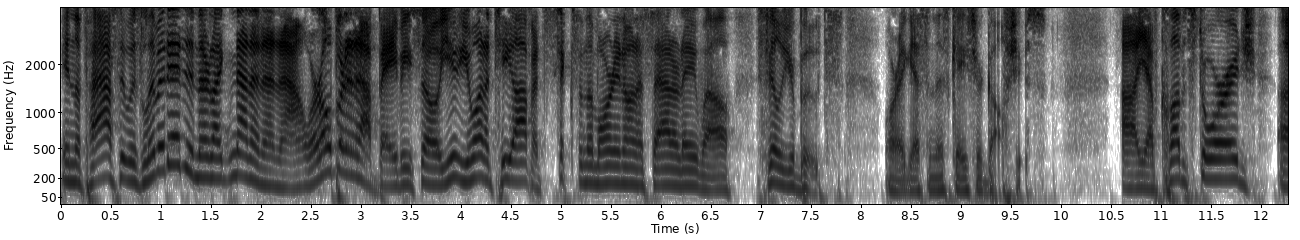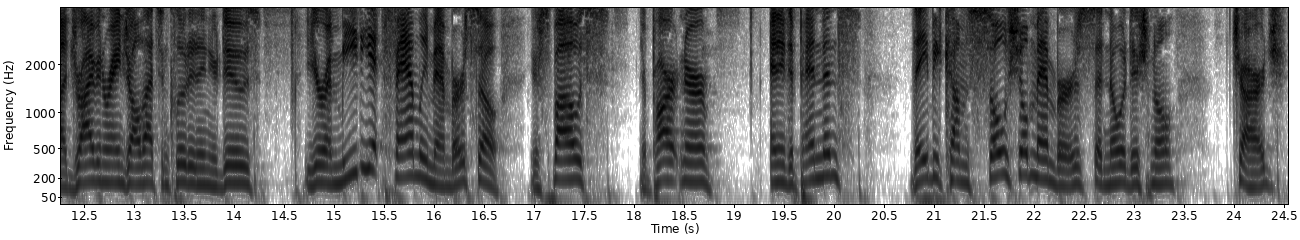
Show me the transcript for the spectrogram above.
In the past, it was limited, and they're like, no, no, no, no, we're opening up, baby. So you, you want to tee off at six in the morning on a Saturday? Well, fill your boots, or I guess in this case, your golf shoes. Uh, you have club storage, uh, driving range, all that's included in your dues. Your immediate family members, so your spouse, your partner, any dependents, they become social members at no additional charge.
